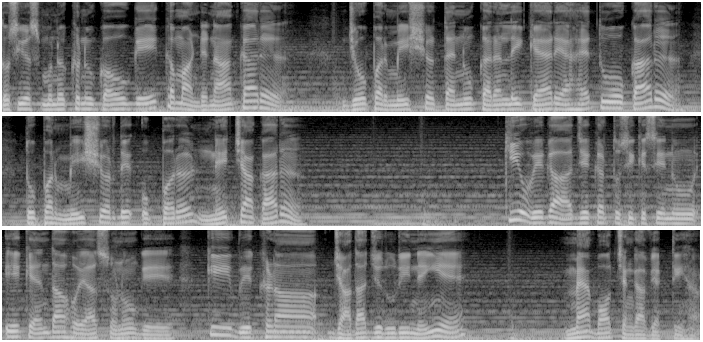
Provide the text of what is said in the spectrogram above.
ਤੁਸੀਂ ਉਸ ਮਨੁੱਖ ਨੂੰ ਕਹੋਗੇ ਕਮੰਡ ਨਾ ਕਰ। ਜੋ ਪਰਮੇਸ਼ਰ ਤੈਨੂੰ ਕਰਨ ਲਈ ਕਹਿ ਰਿਹਾ ਹੈ, ਤੂੰ ਉਹ ਕਰ। ਤੂੰ ਪਰਮੇਸ਼ਰ ਦੇ ਉੱਪਰ ਨੇਚਾ ਕਰ। ਕੀ ਹੋਵੇਗਾ ਜੇਕਰ ਤੁਸੀਂ ਕਿਸੇ ਨੂੰ ਇਹ ਕਹਿੰਦਾ ਹੋਇਆ ਸੁਣੋਗੇ ਕਿ ਵੇਖਣਾ ਜ਼ਿਆਦਾ ਜ਼ਰੂਰੀ ਨਹੀਂ ਹੈ? ਮੈਂ ਬਹੁਤ ਚੰਗਾ ਵਿਅਕਤੀ ਹਾਂ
